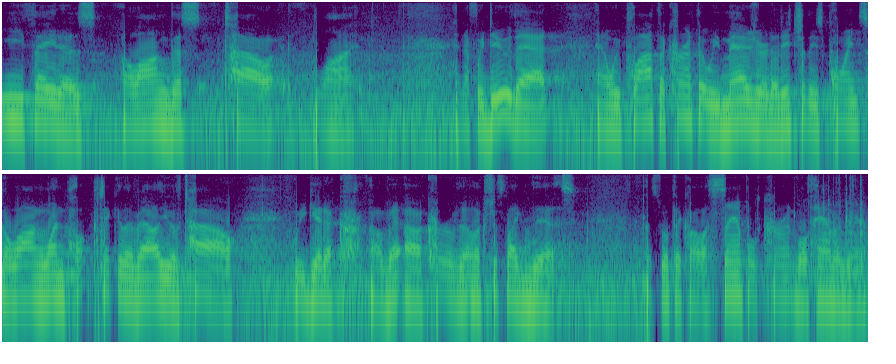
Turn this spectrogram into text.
e thetas along this tau line. And if we do that, and we plot the current that we measured at each of these points along one particular value of tau, we get a, a a curve that looks just like this. That's what they call a sampled current voltammogram.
